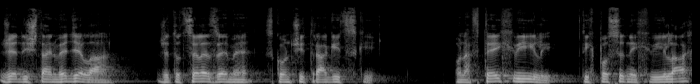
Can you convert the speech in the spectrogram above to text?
že Edith Stein vedela, že to celé zrejme skončí tragicky, ona v tej chvíli, v tých posledných chvíľach,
